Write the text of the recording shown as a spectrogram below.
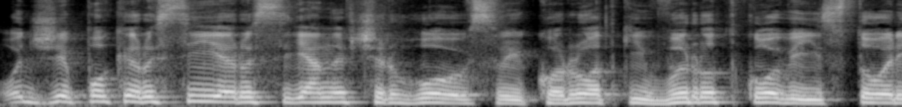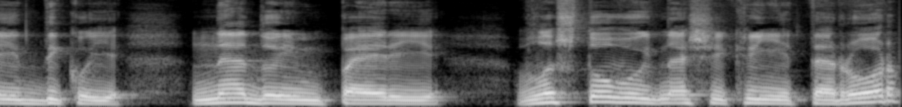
Отже, поки Росія, росіяни вчергове в своїй короткій виродковій історії дикої недоімперії влаштовують нашій країні терор,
